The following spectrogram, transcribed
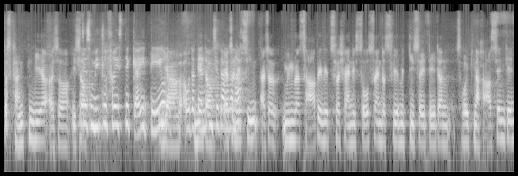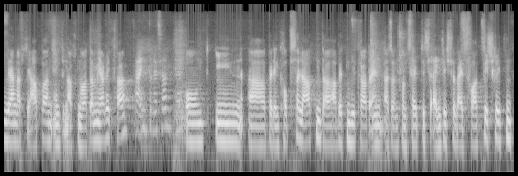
das könnten wir. Also ist, ist das mittelfristig eine Idee ja, oder, oder denken da, Sie darüber also nach? Sind, also mit Wasabi wird es wahrscheinlich so sein, dass wir mit dieser Idee dann zurück nach Asien gehen werden, nach Japan und nach Nordamerika. Ah, interessant. Ja. Und in, äh, bei den Kopfsalaten, da arbeiten wir gerade ein, also ein Konzept ist eigentlich schon weit fortgeschritten,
